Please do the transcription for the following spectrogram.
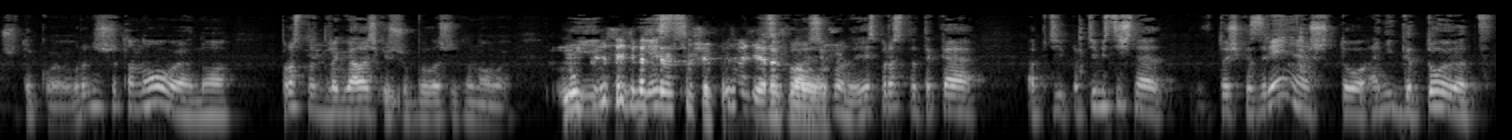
что такое? Вроде что-то новое, но просто для галочки, чтобы было что-то новое. Ну, И плюс я тебе есть- скажу, слушай, пусть я тебе Секунду, секунду. Есть просто такая опти- оптимистичная точка зрения, что они готовят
